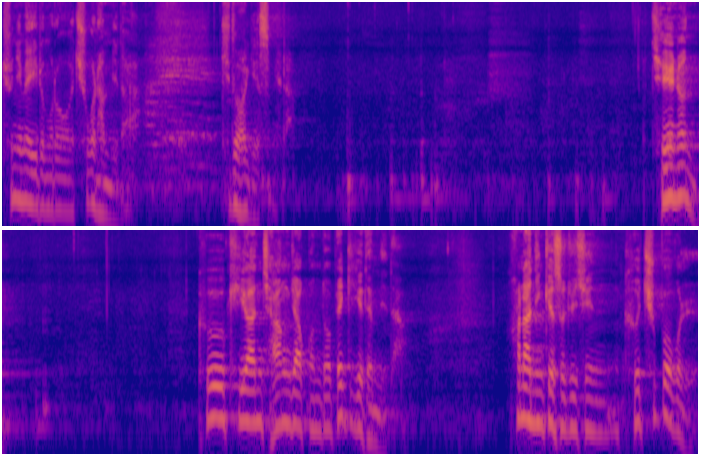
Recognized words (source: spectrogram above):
주님의 이름으로 축원합니다. 기도하겠습니다. 죄는 그 귀한 장자권도 뺏기게 됩니다. 하나님께서 주신 그 축복을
